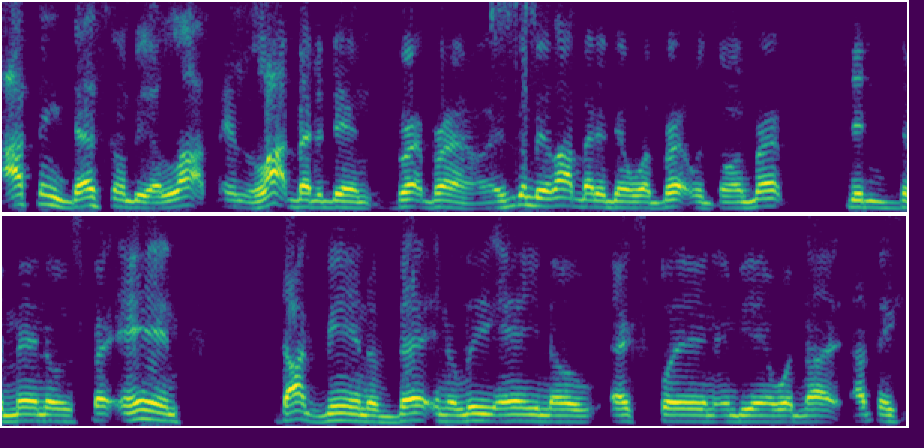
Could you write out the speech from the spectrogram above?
I think that's gonna be a lot a lot better than Brett Brown. It's gonna be a lot better than what Brett was doing. Brett didn't demand no respect. And Doc being a vet in the league and you know ex player in NBA and whatnot, I think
